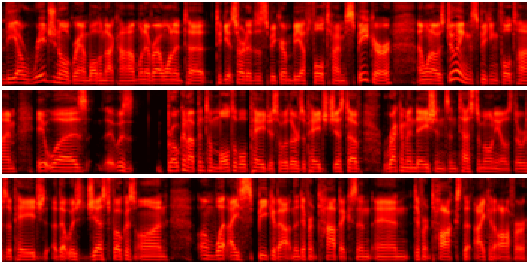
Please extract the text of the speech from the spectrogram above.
the original grantbaldwin.com whenever i wanted to to get started as a speaker and be a full-time speaker and when i was doing speaking full-time it was it was broken up into multiple pages. So there was a page just of recommendations and testimonials. There was a page that was just focused on on what I speak about and the different topics and and different talks that I could offer.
